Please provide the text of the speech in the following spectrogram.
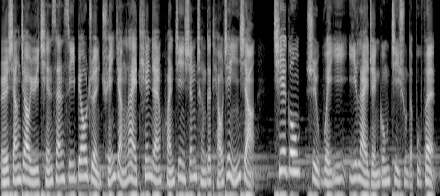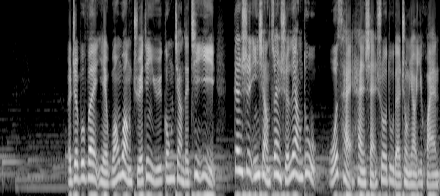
而相较于前三 C 标准全仰赖天然环境生成的条件影响，切工是唯一依赖人工技术的部分，而这部分也往往决定于工匠的技艺，更是影响钻石亮度、火彩和闪烁度的重要一环。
